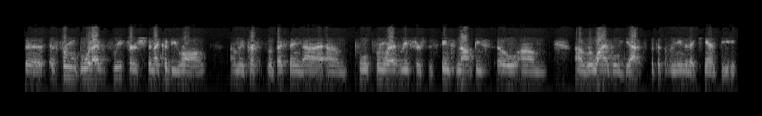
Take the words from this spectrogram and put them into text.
the from what I've researched, and I could be wrong. Let me preface it by saying that um, from what I've researched, it seems to not be so um, uh, reliable yet, but that doesn't mean that it can't be.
